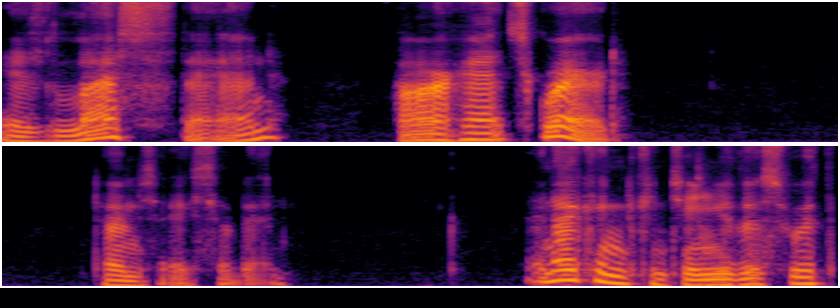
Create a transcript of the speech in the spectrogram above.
is less than r hat squared times a sub n. And I can continue mm-hmm. this with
